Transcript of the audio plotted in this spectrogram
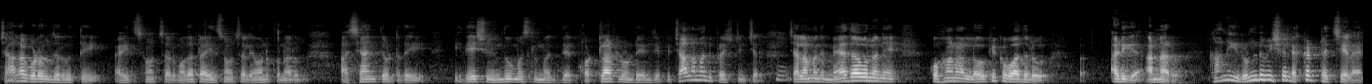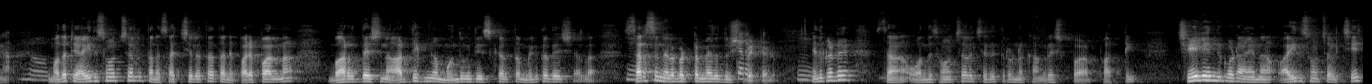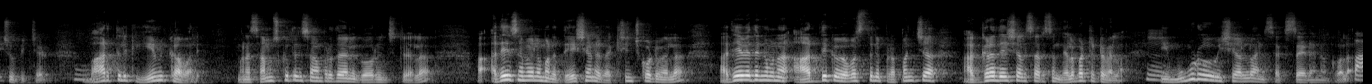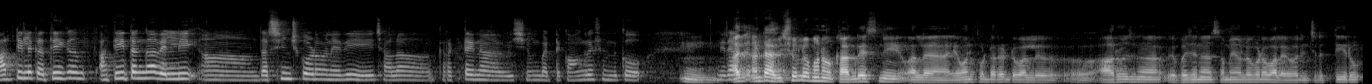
చాలా గొడవలు జరుగుతాయి. ఐదు సంవత్సరాలు మొదట ఐదు సంవత్సరాలు ఏమనుకున్నారు? అశాంతి ఉంటుంది. ఈ దేశం హిందూ ముస్లిం మధ్య కొట్లాట్లు ఉంటాయి అని చెప్పి చాలామంది ప్రశ్నించారు. చాలామంది మేధావులు అనే కుహాన లౌకికవాదులు అడిగా అన్నారు. కానీ ఈ రెండు విషయాలు ఎక్కడ టచ్ చేయాలి ఆయన? మొదటి ఐదు సంవత్సరాలు తన సచ్ఛీలత తన పరిపాలన భారతదేశాన్ని ఆర్థికంగా ముందుకు తీసుకెళ్తాం మిగతా దేశాల సరస నిలబెట్టడం మీద దృష్టి పెట్టాడు. ఎందుకంటే వంద సంవత్సరాల చరిత్ర ఉన్న కాంగ్రెస్ పార్టీ చేయలేంది కూడా ఆయన ఐదు సంవత్సరాలు చేసి చూపించాడు. భారతీయులకి ఏమి కావాలి? మన సంస్కృతిని సాంప్రదాయాలను గౌరవించడం ఎలా? అదే సమయంలో మన దేశాన్ని రక్షించుకోవడం ఎలా? అదేవిధంగా మన ఆర్థిక వ్యవస్థని ప్రపంచ అగ్రదేశాల సరసన నిలబెట్టడం ఎలా? ఈ మూడు విషయాల్లో ఆయన సక్సెస్ అయ్యాడు అనుకోవాలి? పార్టీలకు అతీత అతీతంగా వెళ్ళి దర్శించుకోవడం అనేది చాలా కరెక్ట్ అయిన విషయం. బట్ కాంగ్రెస్ ఎందుకో అది అంటే ఆ విషయంలో మనం కాంగ్రెస్ని వాళ్ళ ఏమనుకుంటారంటే వాళ్ళు ఆ రోజున విభజన సమయంలో కూడా వాళ్ళు వివరించిన తీరు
